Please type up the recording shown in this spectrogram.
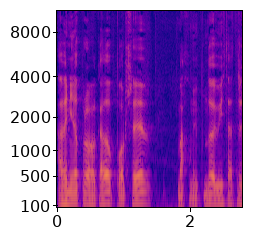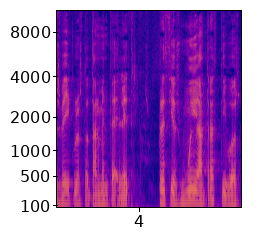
ha venido provocado por ser, bajo mi punto de vista, tres vehículos totalmente eléctricos. Precios muy atractivos,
